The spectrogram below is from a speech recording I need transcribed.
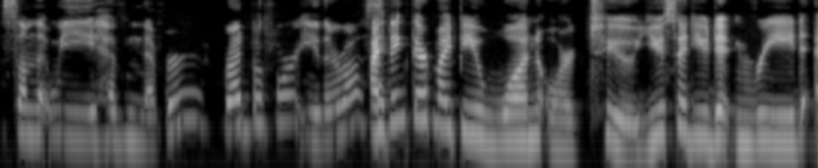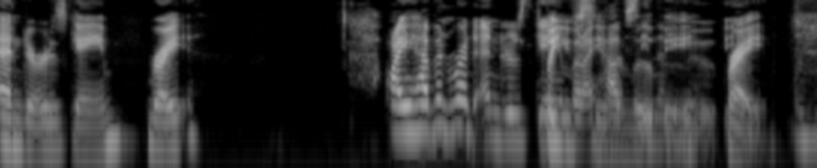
some that we have never read before, either of us. I think there might be one or two. You said you didn't read Ender's Game, right? I haven't read Ender's Game, but you've but seen I have the seen the movie. right? Mhm.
